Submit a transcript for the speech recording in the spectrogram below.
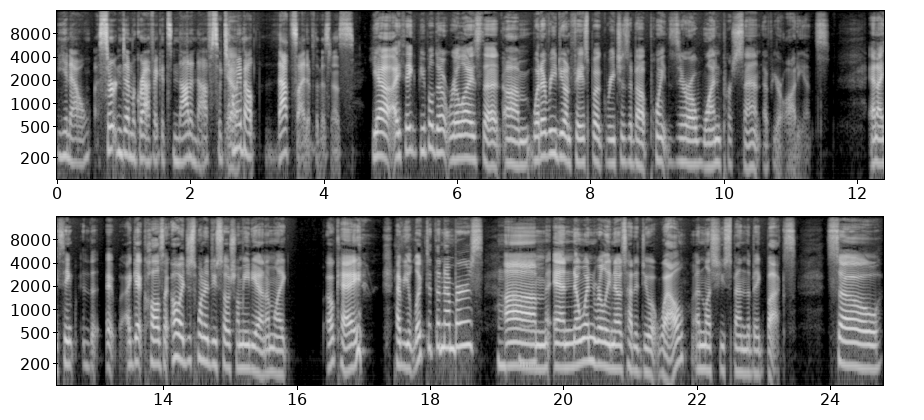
you know, a certain demographic, it's not enough. So tell Yeah. me about that side of the business. Yeah, I think people don't realize that um, whatever you do on Facebook reaches about 0.01% of your audience. And I think th- it, I get calls like, oh, I just want to do social media. And I'm like, okay, have you looked at the numbers? Um, and no one really knows how to do it well unless you spend the big bucks. So,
